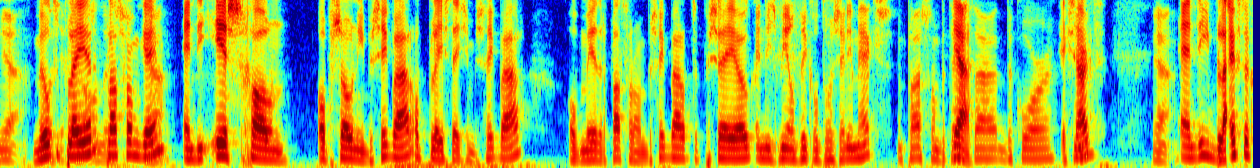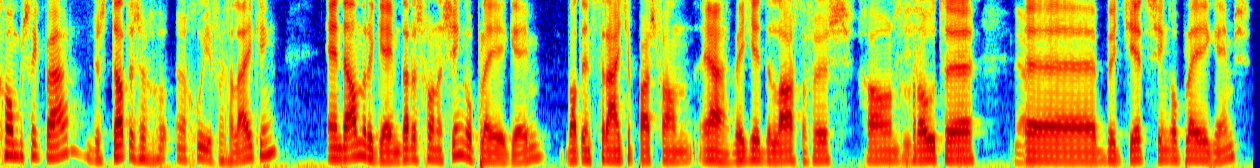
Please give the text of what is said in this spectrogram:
Ja, multiplayer platform game. Ja. En die is gewoon op Sony beschikbaar, op PlayStation beschikbaar, op meerdere platformen beschikbaar, op de PC ook. En die is meer ontwikkeld door ZeniMax in plaats van Bethesda, de core. Exact. Ja. En die blijft ook gewoon beschikbaar. Dus dat is een, go- een goede vergelijking. En de andere game, dat is gewoon een single-player game. Wat in het straatje past van, ja, weet je, The Last of Us. Gewoon Precies. grote Ja. eh, budget single-player games.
